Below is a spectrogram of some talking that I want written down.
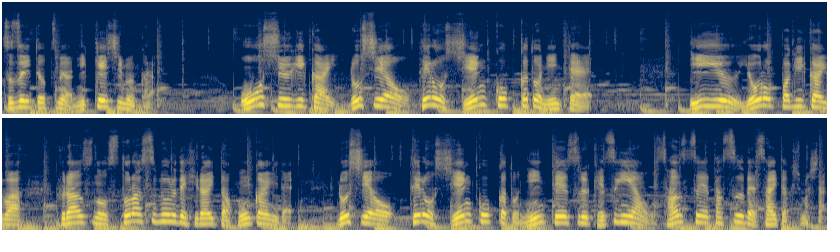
続いて4つ目は日経新聞から。欧州議会ロシアをテロ支援国家と認定。EU ヨーロッパ議会はフランスのストラスブールで開いた本会議でロシアをテロ支援国家と認定する決議案を賛成多数で採択しました。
